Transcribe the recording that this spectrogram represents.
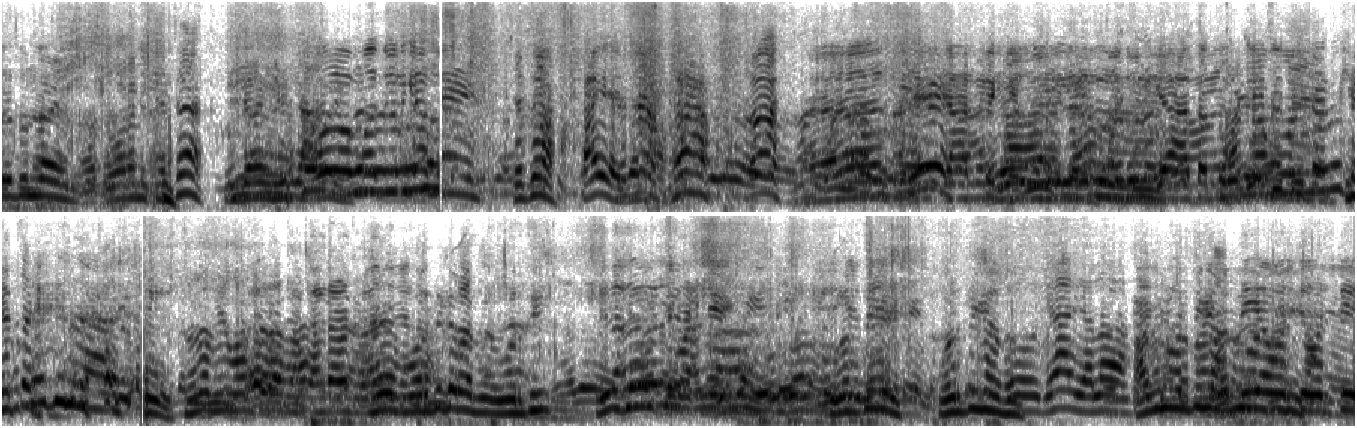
पेटून जाईल. जोराने खेचा. खेचा. खेचा. वरती करा. वरती वरती. वरती घ्या अजून. अजून वरती घ्या अजून वरती वरती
